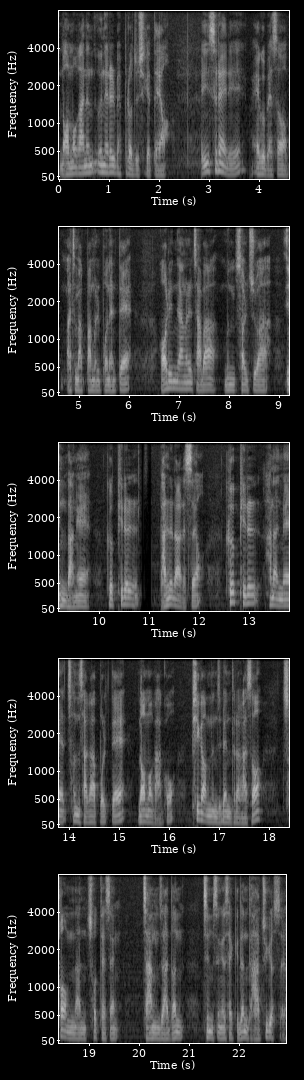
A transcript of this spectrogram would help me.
넘어가는 은혜를 베풀어 주시겠대요. 이스라엘이 애굽에서 마지막 밤을 보낼 때 어린 양을 잡아 문설주와 인방에 그 피를 바르라 그랬어요. 그 피를 하나님의 천사가 볼 때 넘어가고 피가 없는 집엔 들어가서 처음 난 초태생 장자든 짐승의 새끼든 다 죽였어요.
